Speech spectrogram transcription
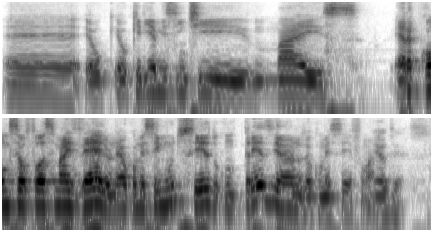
É, eu, eu queria me sentir mais. Era como se eu fosse mais velho, né? Eu comecei muito cedo, com 13 anos eu comecei a fumar. Meu Deus.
